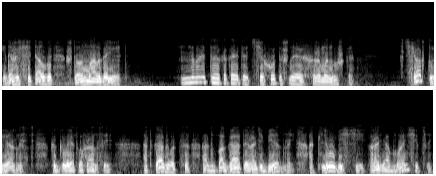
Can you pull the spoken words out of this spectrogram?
и даже считал бы, что он мало горюет. Но это какая-то чехотошная хромоножка. К черту верность, как говорят во Франции. Отказываться от богатой ради бедной, от любящей ради обманщицы?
